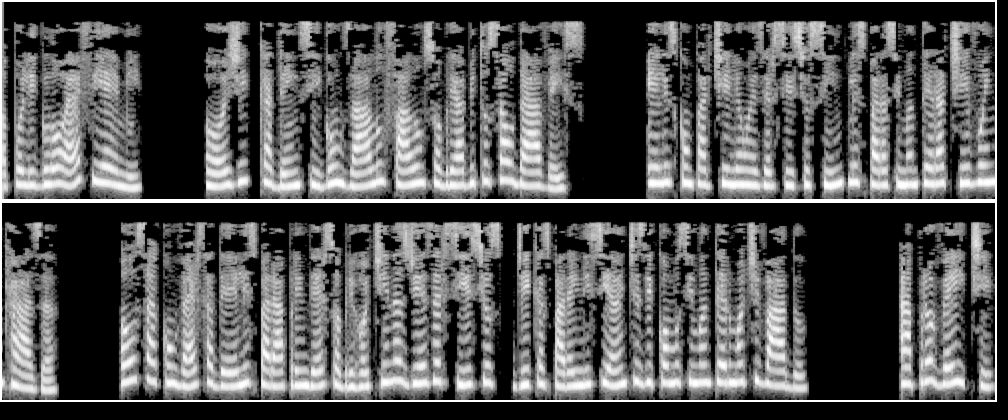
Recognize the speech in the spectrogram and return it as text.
à Poliglo FM. Hoje, Cadence e Gonzalo falam sobre hábitos saudáveis. Eles compartilham exercícios simples para se manter ativo em casa. Ouça a conversa deles para aprender sobre rotinas de exercícios, dicas para iniciantes e como se manter motivado. Aproveite!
